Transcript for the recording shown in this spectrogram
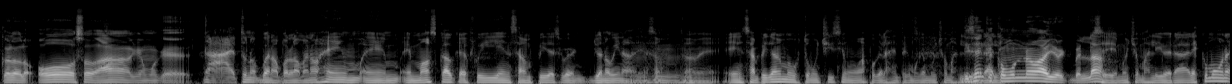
Con los osos, ah, como que... Ah, esto no, bueno, por lo menos en, en, en Moscow que fui en San Petersburg, yo no vi nada de eso. ¿sabes? En San Petersburg me gustó muchísimo más porque la gente como que es mucho más Dicen que liberal. es como un Nueva York, ¿verdad? Sí, mucho más liberal. Es como una,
